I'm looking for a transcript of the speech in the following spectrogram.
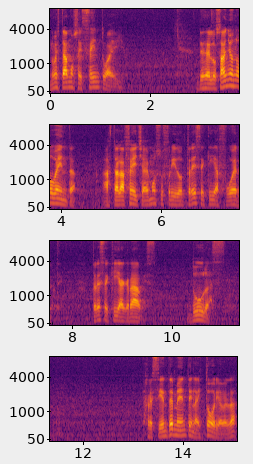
no estamos exentos a ello. Desde los años 90 hasta la fecha hemos sufrido tres sequías fuertes, tres sequías graves, duras, recientemente en la historia, ¿verdad?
